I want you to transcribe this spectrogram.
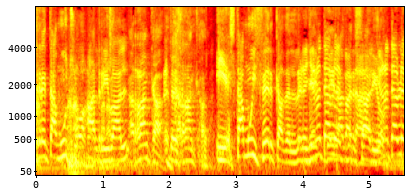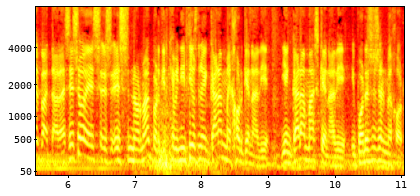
reta mucho al rival. Arranca, entonces, arranca. Y está muy cerca del, yo no adversario. Yo no te hablo de patadas. Eso es, es, normal porque es que Vinicius no encara mejor que nadie y encara más que nadie. Y por eso es el mejor.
